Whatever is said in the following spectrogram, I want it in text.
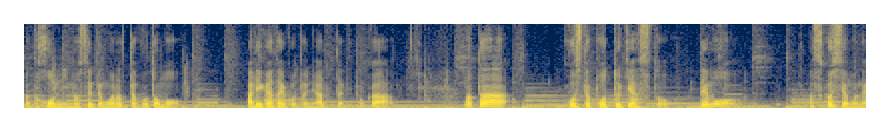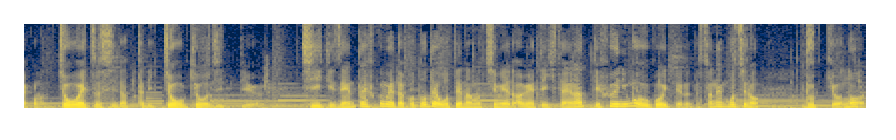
また本に載せてもらったこともありがたいことにあったりとかまたこうしたポッドキャストでも少しでもねこの上越市だったり上京寺っていう地域全体含めたことでお寺の知名度を上げていきたいなっていうふうにも動いてるんですよね。もちろん仏教の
